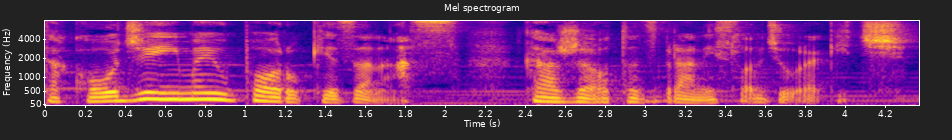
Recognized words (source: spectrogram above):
takođe imaju poruke za nas, kaže otac Branislav Đuragić.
